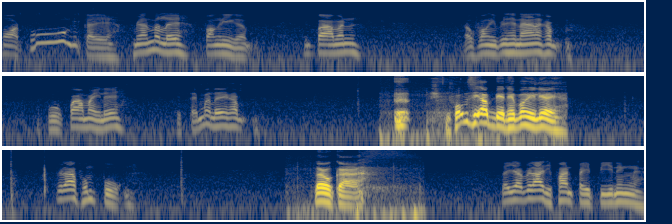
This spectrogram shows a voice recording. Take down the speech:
หอดปูไก่แม่นหมดเลยฟังนี่ครับเป็นป่ามันเอาฟังนี่เป็นไทนานะครับ ปลูกป่าใหม่เลยเต็มหมดเลยครับ ผมสิอัปเดตให้เบิ่งเรื่อยๆเวลาผมปลูก แล้วก็ระยะเวลาที่ผ่านไปปีหนึงนะ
